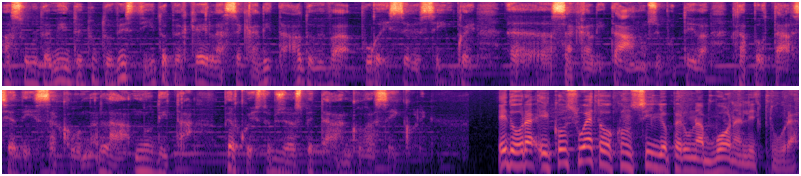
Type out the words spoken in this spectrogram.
assolutamente tutto vestito perché la sacralità doveva pur essere sempre eh, sacralità, non si poteva rapportarsi ad essa con la nudità. Per questo bisogna aspettare ancora secoli. Ed ora il consueto consiglio per una buona lettura.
